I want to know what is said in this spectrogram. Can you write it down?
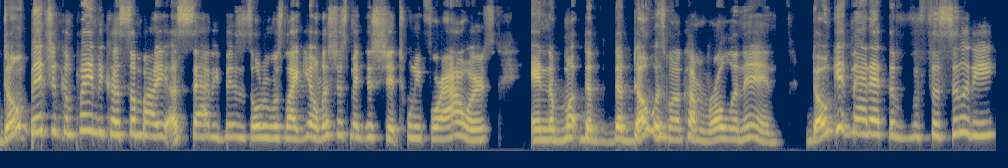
Don't bitch and complain because somebody, a savvy business owner, was like, "Yo, let's just make this shit 24 hours." And the, the, the dough is going to come rolling in don't get mad at the facility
